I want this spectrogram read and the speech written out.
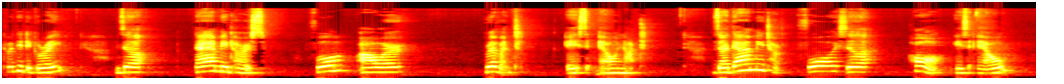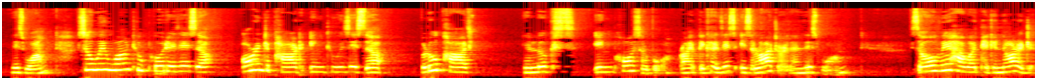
20 degree, the diameters for our rivet is L naught. The diameter for the hole is L, this one. So we want to put this uh, orange part into this uh, blue part. It looks impossible, right? Because this is larger than this one. So we have a technology.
